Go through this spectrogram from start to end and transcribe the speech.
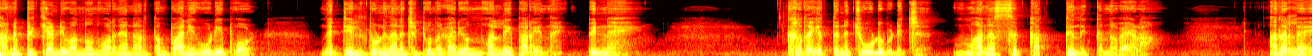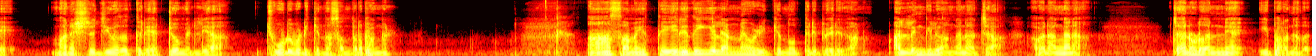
തണുപ്പിക്കേണ്ടി വന്നു എന്ന് പറഞ്ഞാൽ അർത്ഥം പനി കൂടിയപ്പോൾ നെറ്റിയിൽ തുണി നനച്ചിട്ടു എന്ന കാര്യമൊന്നും അല്ല ഈ പറയുന്നത് പിന്നെ ഹൃദയത്തിന് ചൂടുപിടിച്ച് മനസ്സ് കത്തി നിൽക്കുന്ന വേള. അതല്ലേ മനുഷ്യ ജീവിതത്തിൽ ഏറ്റവും വലിയ ചൂടുപിടിക്കുന്ന സന്ദർഭങ്ങൾ? ആ സമയത്ത് എരുതിയിൽ എണ്ണ ഒഴിക്കുന്ന ഒത്തിരി പേര് കാണും. അല്ലെങ്കിലും അങ്ങനെ അച്ഛാ അവൻ അങ്ങനെ. അച്ഛനോട് തന്നെ ഈ പറഞ്ഞത്.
